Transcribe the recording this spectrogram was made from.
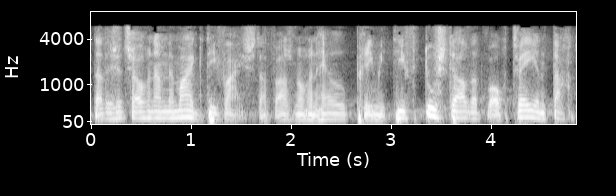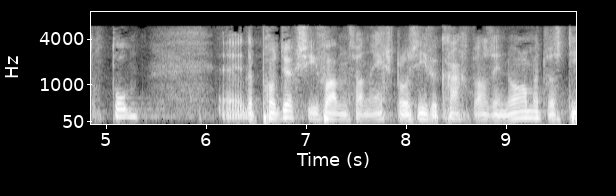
Dat is het zogenaamde Mike device. Dat was nog een heel primitief toestel, dat woog 82 ton. Uh, de productie van, van explosieve kracht was enorm. Het was 10,4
